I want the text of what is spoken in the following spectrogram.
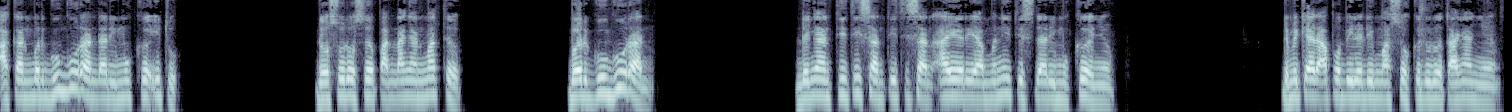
akan berguguran dari muka itu dosa-dosa pandangan mata berguguran dengan titisan-titisan air yang menitis dari mukanya. Demikian apabila dimasuk kedua tangannya,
